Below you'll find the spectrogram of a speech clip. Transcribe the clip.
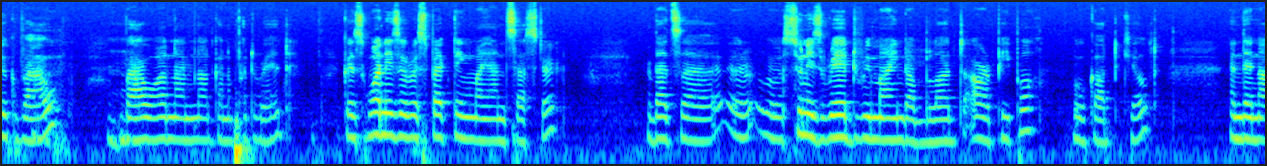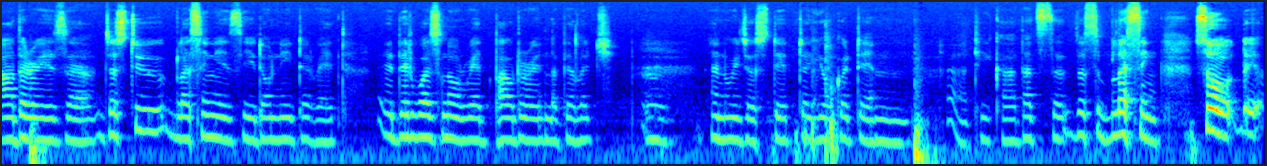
took vow, vow on. I'm not gonna put red, because one is respecting my ancestor. That's a, as soon as red remind of blood, our people who got killed and then other is uh, just to blessing is you don't need a red Uh, there was no red powder in the village Mm. and we just did uh, yogurt and tikka that's the, that's a blessing so the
